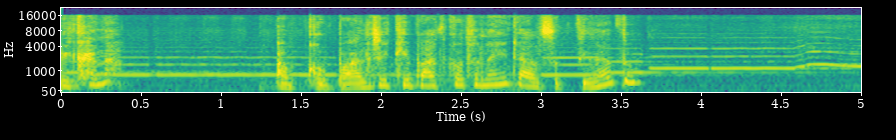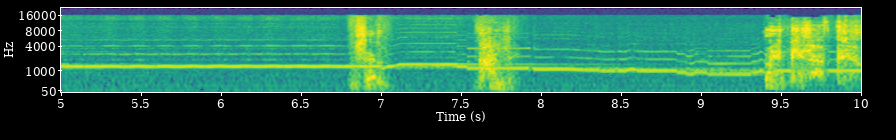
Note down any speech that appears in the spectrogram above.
देखा ना? अब गोपाल जी की बात को तो नहीं डाल सकती ना तू। चल, खा ले। मैं खिलाती हूँ।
